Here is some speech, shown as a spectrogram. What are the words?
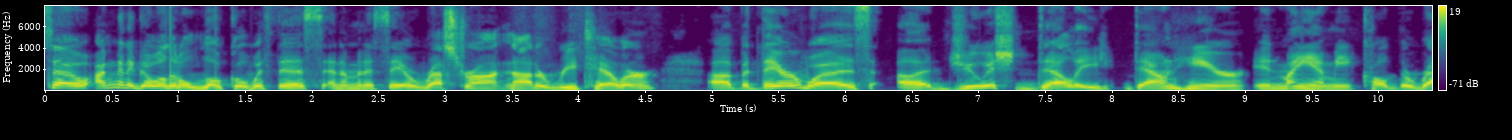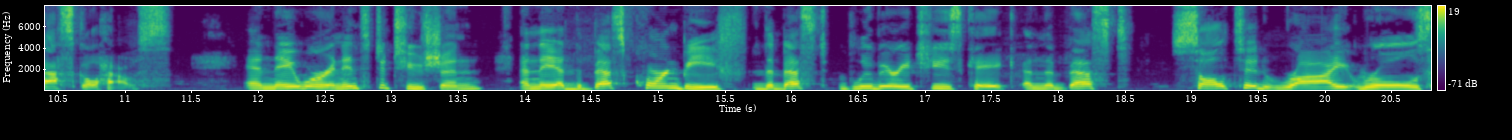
So I'm going to go a little local with this, and I'm going to say a restaurant, not a retailer. Uh, but there was a Jewish deli down here in Miami called the Rascal House. And they were an institution, and they had the best corned beef, the best blueberry cheesecake, and the best salted rye rolls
